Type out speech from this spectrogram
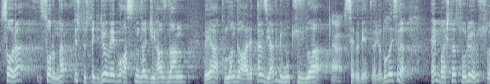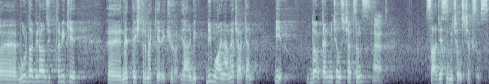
Sonra sorunlar üst üste gidiyor ve bu aslında cihazdan, veya kullandığı aletten ziyade bir mutsuzluğa evet. sebebiyet veriyor. Dolayısıyla en başta soruyoruz. Ee, burada birazcık tabii ki e, netleştirmek gerekiyor. Yani bir, bir muayene açarken bir, dört el mi çalışacaksınız? Evet. Sadece siz mi çalışacaksınız?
